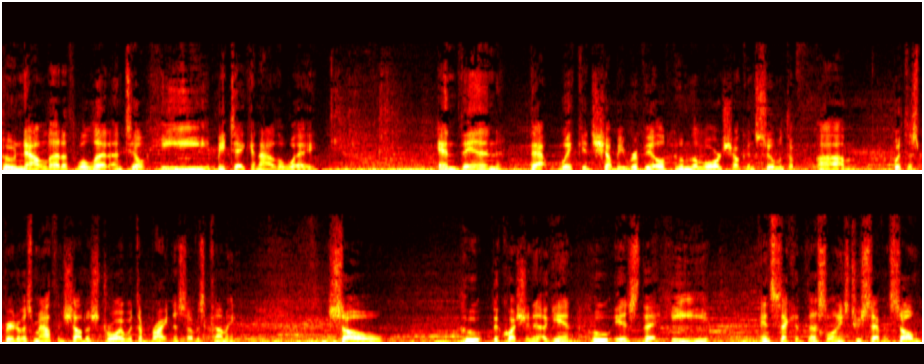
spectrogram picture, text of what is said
Who now letteth will let until he be taken out of the way, and then that wicked shall be revealed, whom the Lord shall consume with the um, with the spirit of his mouth, and shall destroy with the brightness of his coming. So who the question again who is the he in Second thessalonians 2 7 so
